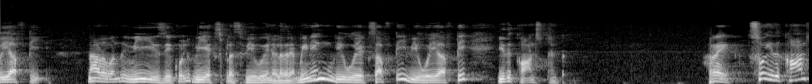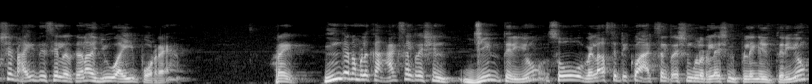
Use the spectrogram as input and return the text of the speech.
y of t நான் அதை வந்து v is equal v x plus v ஒய்னு எழுதுறேன். Meaning v x of t v y of t இது கான்ஸ்டன்ட் ரைட் ஸோ இது கான்ஸ்டன்ட் ஐ திசையில் இருக்கிறதுனால யூ ஐ போடுறேன். ரைட் இங்கே நம்மளுக்கு ஆக்சலரேஷன் ஜீன் தெரியும். ஸோ வெலாசிட்டிக்கும் ஆக்சலரேஷன் உள்ள ரிலேஷன் பிள்ளைங்களுக்கு தெரியும்.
